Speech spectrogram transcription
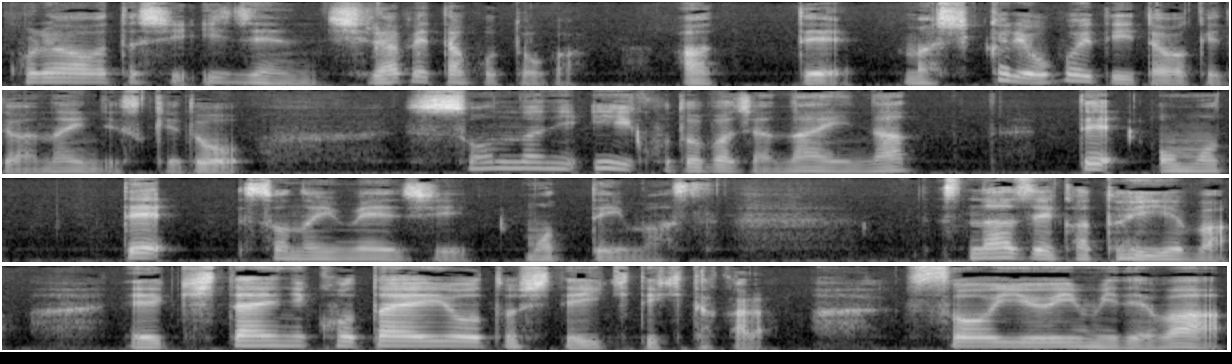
これは私以前調べたことがあって、まあしっかり覚えていたわけではないんですけど、そんなにいい言葉じゃないなって思ってそのイメージ持っています。なぜかといえば、えー期待に応えようとして生きてきたからそういう意味では、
